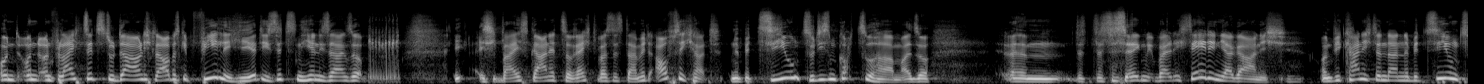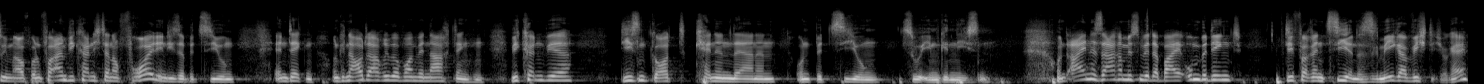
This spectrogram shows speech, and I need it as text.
Und, und, und vielleicht sitzt du da und ich glaube, es gibt viele hier, die sitzen hier und die sagen so, ich weiß gar nicht so recht, was es damit auf sich hat, eine Beziehung zu diesem Gott zu haben. Also ähm, das, das, ist irgendwie, weil ich sehe den ja gar nicht. Und wie kann ich denn dann eine Beziehung zu ihm aufbauen? Vor allem, wie kann ich dann auch Freude in dieser Beziehung entdecken? Und genau darüber wollen wir nachdenken. Wie können wir diesen Gott kennenlernen und Beziehung zu ihm genießen? Und eine Sache müssen wir dabei unbedingt differenzieren. Das ist mega wichtig, okay?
